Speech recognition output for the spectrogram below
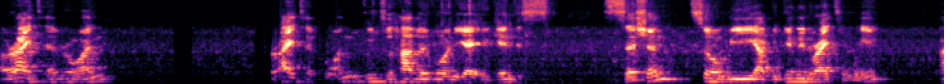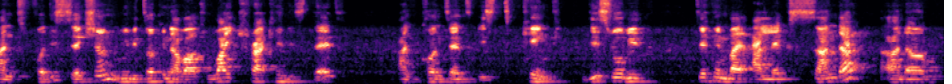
All right, everyone. All right, everyone. Good to have everyone here again this session. So we are beginning right away. And for this section, we'll be talking about why tracking is dead and content is king. This will be taken by Alexander. And um,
